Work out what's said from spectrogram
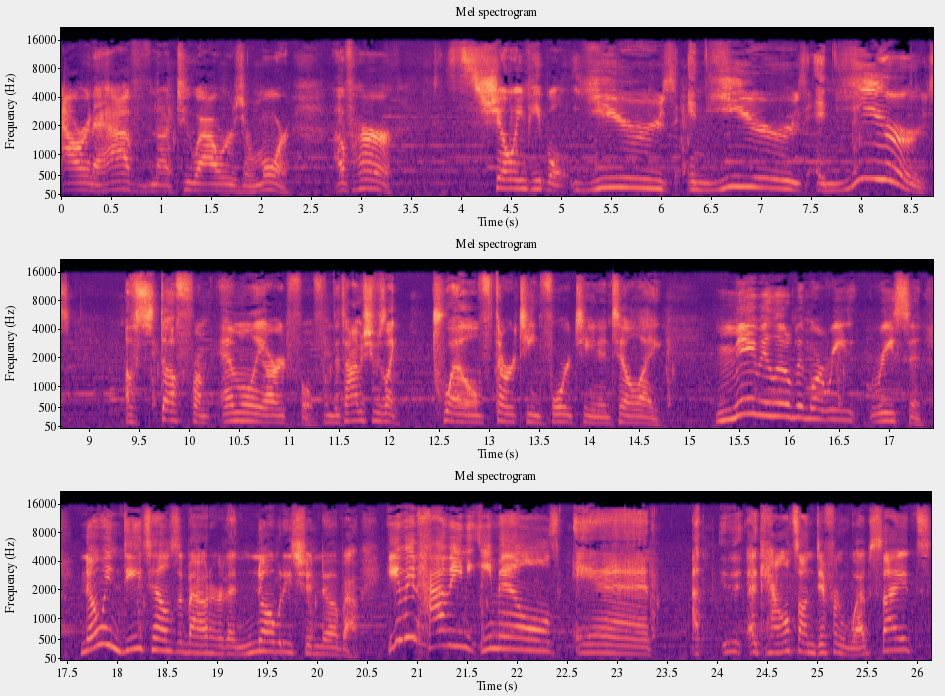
hour and a half, if not two hours or more, of her showing people years and years and years of stuff from Emily Artful from the time she was like 12, 13, 14 until like maybe a little bit more re- recent. Knowing details about her that nobody should know about. Even having emails and accounts on different websites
